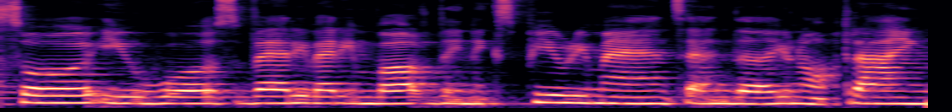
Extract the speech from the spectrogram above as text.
so he was very very involved in experiments and you know trying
